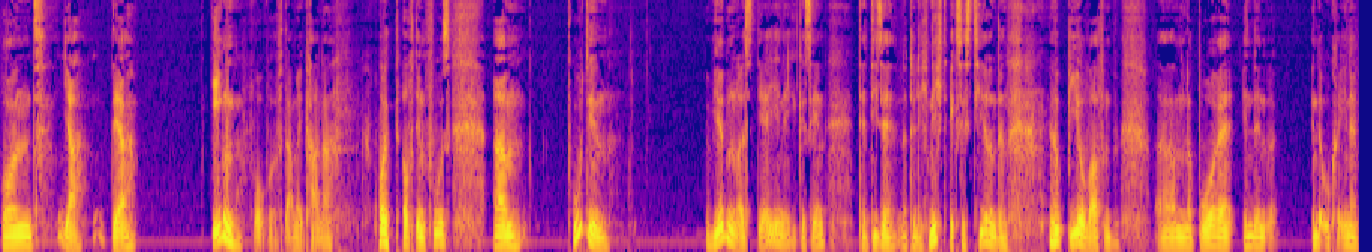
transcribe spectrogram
Und ja, der Gegenvorwurf der Amerikaner folgt auf den Fuß. Ähm, Putin wird nun als derjenige gesehen, der diese natürlich nicht existierenden Biowaffenlabore ähm, in, den, in der Ukraine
